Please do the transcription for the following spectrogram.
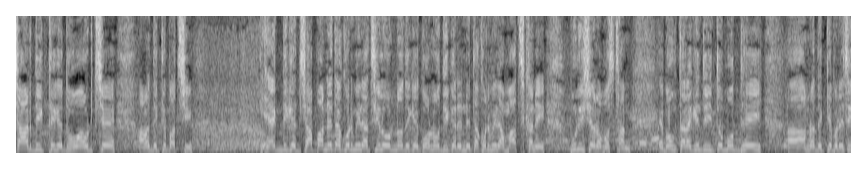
চারদিক থেকে ধোঁয়া উঠছে। আমরা দেখতে পাচ্ছি, একদিকে জাপান নেতাকর্মীরা ছিল, অন্যদিকে গণ অধিকারের নেতাকর্মীরা মাঝখানে পুলিশের অবস্থান। এবং তারা কিন্তু ইতোমধ্যেই আমরা দেখতে পেরেছি,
